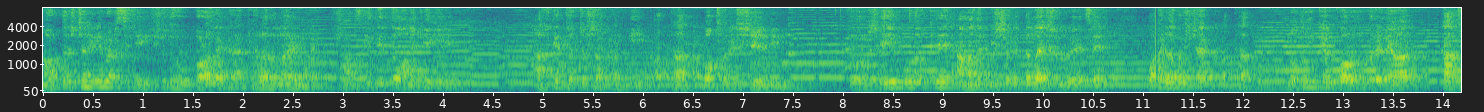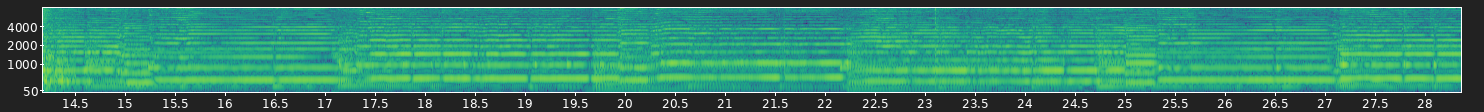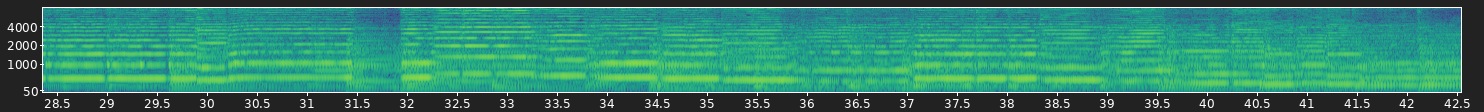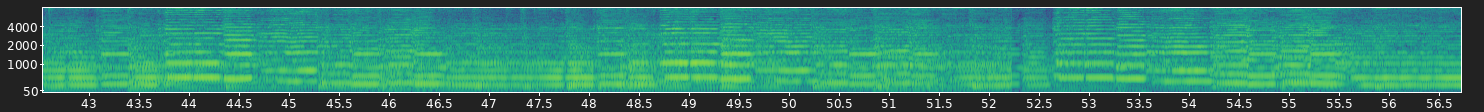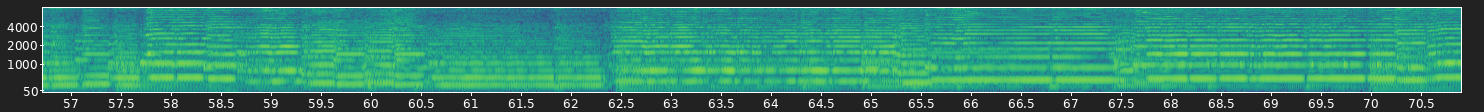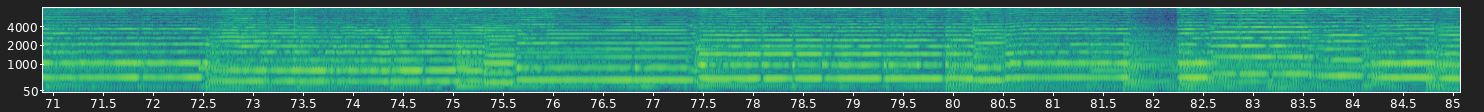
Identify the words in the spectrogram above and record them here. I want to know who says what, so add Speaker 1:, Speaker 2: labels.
Speaker 1: North western university শুধু পড়ালেখা, খেলাধুলায় নয় সংস্কৃতিতে অনেক এগিয়ে। আজকে চৈত্র সংক্রান্তি, অর্থাৎ বছরের শেষ দিন। তো সেই উপলক্ষে আমাদের বিশ্ববিদ্যালয়ে শুরু হয়েছে পয়লা বৈশাখ, অর্থাৎ নতুনকে বরণ করে নেওয়ার কার্যক্রম। Thank you. Thank you.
